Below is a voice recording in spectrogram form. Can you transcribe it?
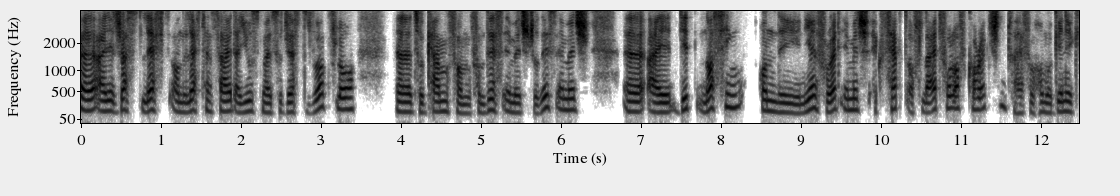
I just left on the left-hand side, I use my suggested workflow uh, to come from, from this image to this image. Uh, I did nothing on the near infrared image except of light fall off correction to have a homogenic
